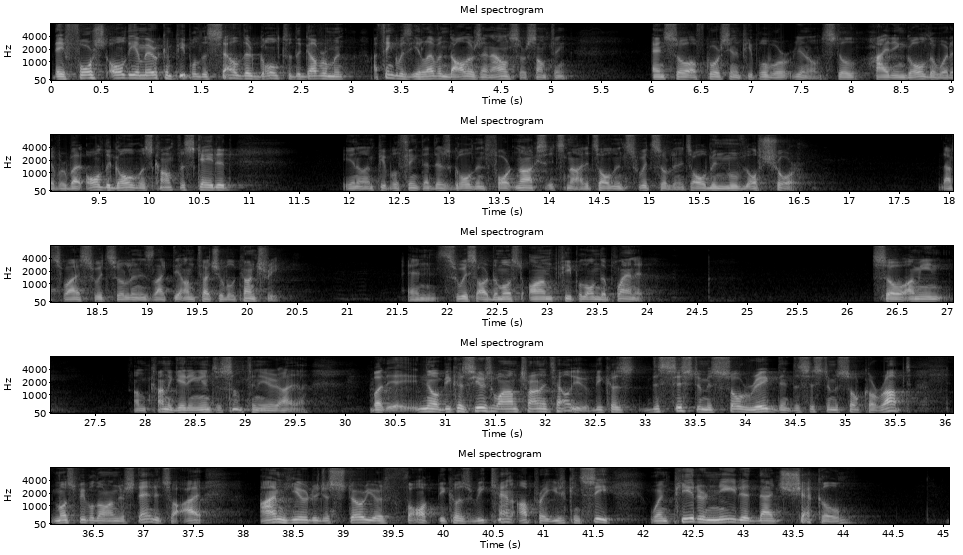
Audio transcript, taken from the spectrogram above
They forced all the American people to sell their gold to the government. I think it was $11 an ounce or something. And so, of course, you know, people were, you know, still hiding gold or whatever, but all the gold was confiscated. You know, and people think that there's gold in Fort Knox. It's not. It's all in Switzerland. It's all been moved offshore. That's why Switzerland is like the untouchable country and Swiss are the most armed people on the planet. So, I mean, I'm kind of getting into something here. I, but eh, no, because here's what I'm trying to tell you because this system is so rigged and the system is so corrupt, most people don't understand it. So, I, I'm here to just stir your thought because we can't operate. You can see when Peter needed that shekel,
